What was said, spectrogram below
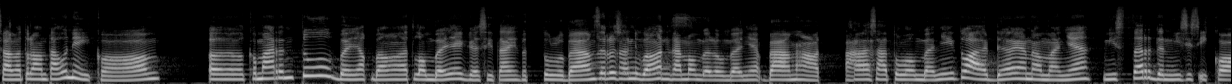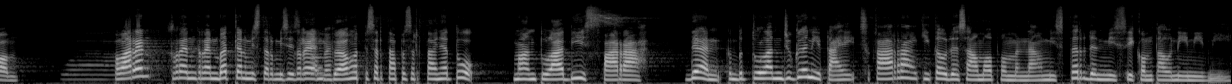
Selamat ulang tahun ya Ikom. Eh kemarin tuh banyak banget lombanya ya gak sih Tay? Betul bang, Seru-seru banget kan lomba-lombanya. banget. Salah satu lombanya itu ada yang namanya Mr. dan Mrs. Ikom. Kemarin keren-keren banget kan Mr. Mrs. Keren Ikom ya? banget peserta-pesertanya tuh mantul abis. Parah. Dan kebetulan juga nih Tai, sekarang kita udah sama pemenang Mr. dan Miss Ikom tahun ini nih.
